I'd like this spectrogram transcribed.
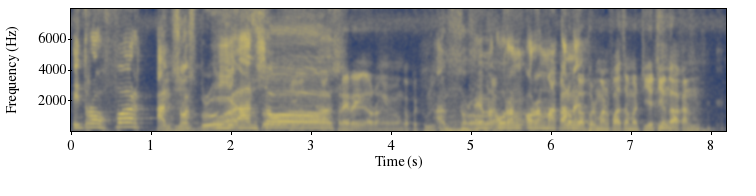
introvert. Ansos bro. Iya, ansos. Nah, Rere orangnya memang gak peduli sama Ansor. Emang orang-orang makan kalau nggak bermanfaat sama dia dia nggak akan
